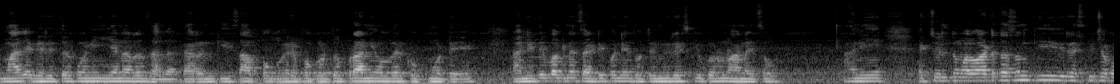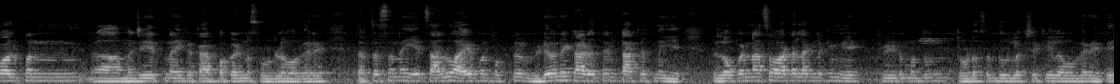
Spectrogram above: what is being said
माझ्या घरी तर कोणी येणारच झालं. कारण की साप वगैरे पकडतो प्राणी वगैरे खूप मोठे. आणि ते बघण्यासाठी पण येत होते. मी रेस्क्यू करून आणायचो. आणि ॲक्च्युली तुम्हाला वाटत असेल की रेस्क्यूचे कॉल पण म्हणजे येत नाही का? काय पकडणं सोडलं वगैरे. तर तसं नाही आहे. चालू आहे पण फक्त व्हिडिओ नाही काढत आणि टाकत नाही आहे. तर लोकांना असं वाटायला लागलं की मी एक फील्डमधून थोडंसं दुर्लक्ष केलं वगैरे ते.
